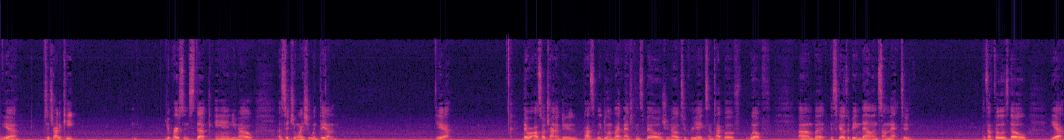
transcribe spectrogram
yeah, to try to keep your person stuck in, you know, a situation with them. Yeah they were also trying to do possibly doing black magic and spells, you know, to create some type of wealth. Um, but the scales are being balanced on that too. Because I feel as though, yeah,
